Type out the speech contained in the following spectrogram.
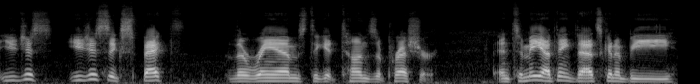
you just you just expect the Rams to get tons of pressure, and to me, I think that's going to be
